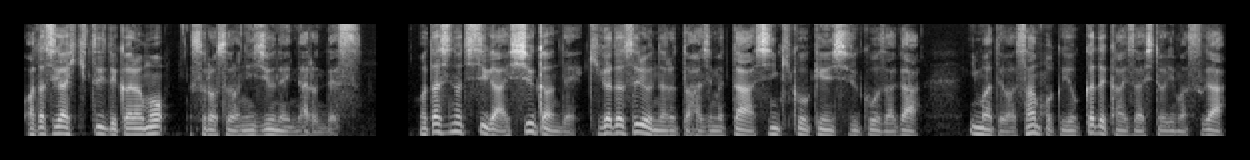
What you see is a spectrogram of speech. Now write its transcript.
私が引き継いでからもそろそろ20年になるんです私の父が1週間で気が出せるようになると始めた新機構研修講座が今では3泊4日で開催しておりますが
